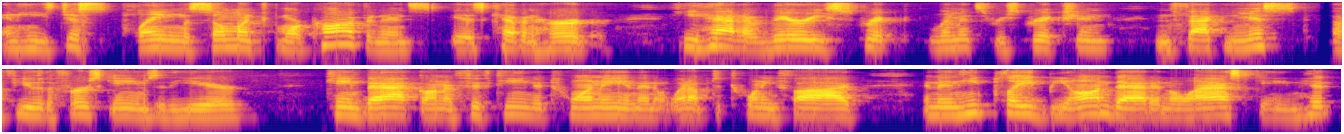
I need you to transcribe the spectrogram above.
and he's just playing with so much more confidence, is Kevin Huerter. He had a very strict limits restriction. In fact, he missed a few of the first games of the year, came back on a 15 to 20, and then it went up to 25. And then he played beyond that in the last game, hit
